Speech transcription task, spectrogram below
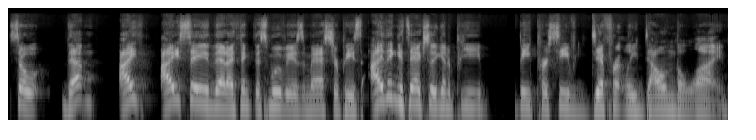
So that I I say that I think this movie is a masterpiece. I think it's actually going to be be perceived differently down the line,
